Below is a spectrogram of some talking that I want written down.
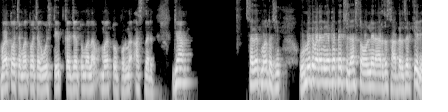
महत्त्वाच्या महत्त्वाच्या गोष्टी इतक्या का ज्या तुम्हाला महत्त्वपूर्ण असणार आहेत. घ्या. सगळ्यात महत्वाची उमेदवारांनी एकापेक्षा जास्त ऑनलाईन अर्ज सादर जर केले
